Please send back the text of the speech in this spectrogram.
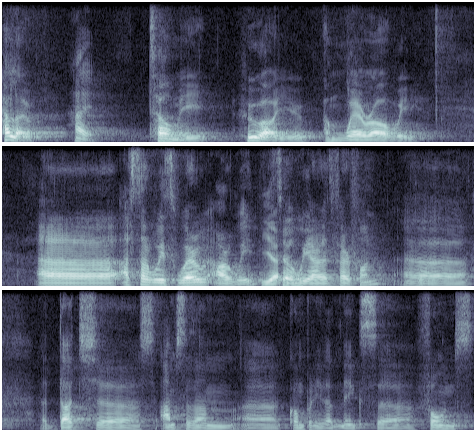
Hello. Hi. Tell me, who are you and where are we? Uh, I'll start with where are we? Yeah. So we are at Fairphone, uh, a Dutch uh, Amsterdam uh, company that makes uh, phones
